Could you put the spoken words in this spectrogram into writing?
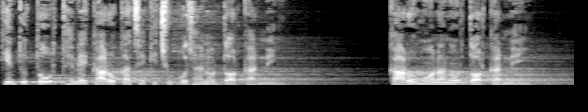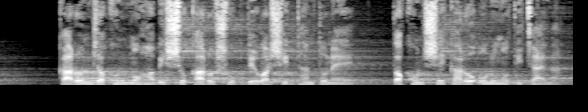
কিন্তু তোর থেমে কারও কাছে কিছু বোঝানোর দরকার নেই। কারও মনানোর দরকার নেই। কারণ যখন মহাবিশ্ব কারও সুখ দেওয়ার সিদ্ধান্ত নেয়, তখন সে কারও অনুমতি চায় না।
